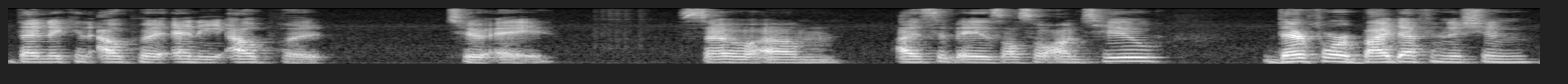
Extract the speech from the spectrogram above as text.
then it can output any output to A. So um, I sub A is also onto. Therefore, by definition,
